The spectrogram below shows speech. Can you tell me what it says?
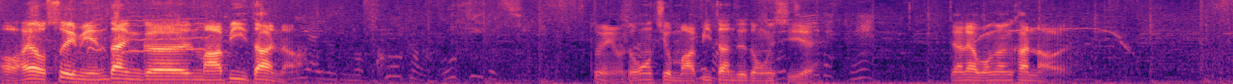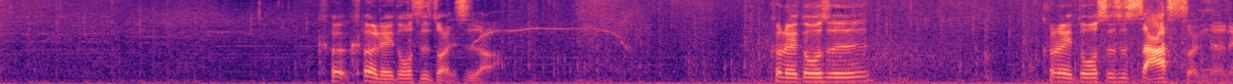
哦，还有睡眠弹跟麻痹弹呢。对我都忘记有麻痹弹这东西耶。刚才我刚刚看到了。克克雷多斯转世啊！克雷多斯，克雷多斯是杀神的呢。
